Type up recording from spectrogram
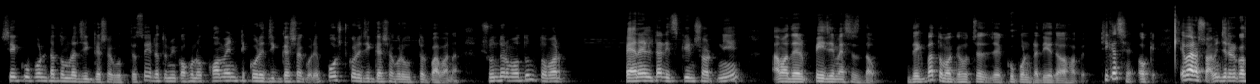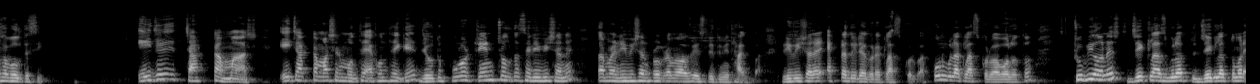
সেই কুপনটা তোমরা জিজ্ঞাসা করতেছো, এটা তুমি কখনো কমেন্ট করে জিজ্ঞাসা করে পোস্ট করে জিজ্ঞাসা করে উত্তর পাবা না। সুন্দর মতন তোমার প্যানেলটার স্ক্রিনশট নিয়ে আমাদের পেজে মেসেজ দাও। দেখবা তোমাকে হচ্ছে যে কুপনটা দিয়ে দেওয়া হবে। ঠিক আছে? ওকে এবার আসো, আমি যেটার কথা বলতেছি। এই যে চারটা মাস, এই চারটা মাসের মধ্যে এখন থেকে যেহেতু পুরো ট্রেন্ড চলতেছে রিভিশনে তার মানে রিভিশন প্রোগ্রামে অবভিয়াসলি তুমি থাকবা। রিভিশনের একটা, দুইটা করে ক্লাস করবা। কোনগুলো ক্লাস করবা বলো তো? টু বি অনেস্ট যে ক্লাসগুলো যেগুলো তোমার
